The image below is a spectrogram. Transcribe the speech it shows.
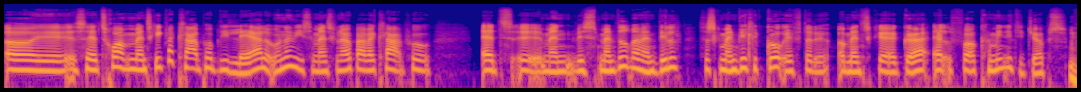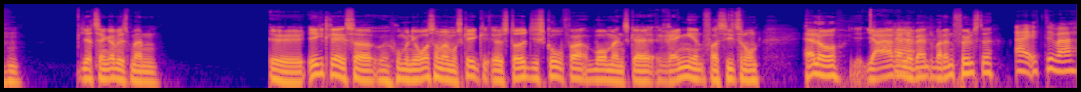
Og øh, så jeg tror, man skal ikke være klar på at blive lærer eller underviser. Man skal nok bare være klar på, at øh, man, hvis man ved, hvad man vil, så skal man virkelig gå efter det, og man skal gøre alt for at komme ind i de jobs. Mm-hmm. Jeg tænker, hvis man øh, ikke læser humaniora, så har man måske ikke øh, stået i de sko før, hvor man skal ringe ind for at sige til nogen, Hallo, jeg er relevant. Ja. Hvordan føles det? Nej, det var,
